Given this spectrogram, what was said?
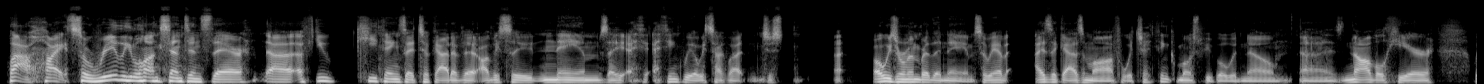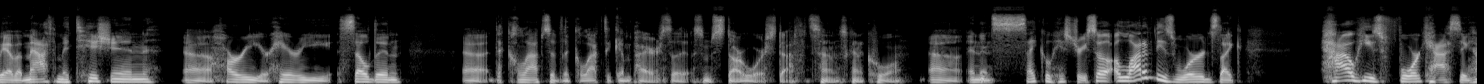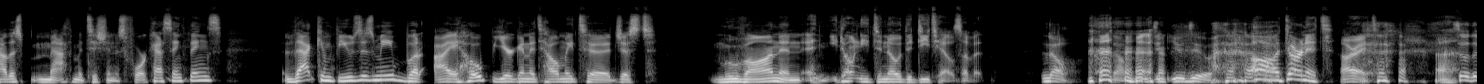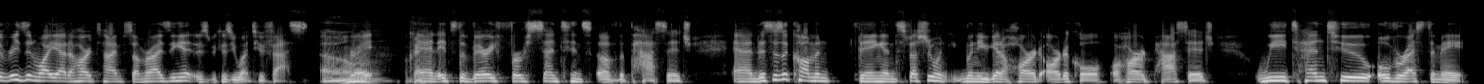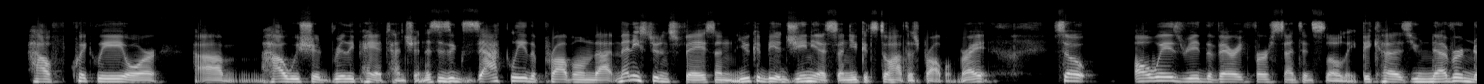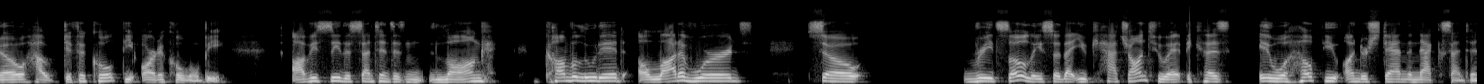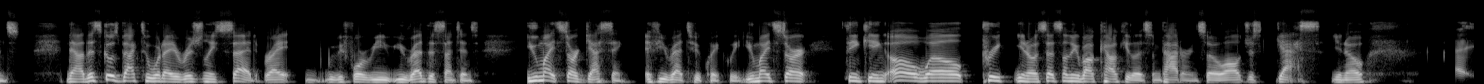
Wow. All right. So, really long sentence there. Uh, a few key things I took out of it. Obviously, names. I, I, th- I think we always talk about just uh, always remember the name. So, we have Isaac Asimov, which I think most people would know. Uh, his novel here. We have a mathematician, uh, Hari or Harry Seldon. Uh, the collapse of the Galactic Empire. So, some Star Wars stuff. It sounds kind of cool. Uh, and then psychohistory. So, a lot of these words, like how he's forecasting, how this mathematician is forecasting things, that confuses me. But I hope you're going to tell me to just move on and, and you don't need to know the details of it. No, no, you do. You do. oh, darn it. All right. Uh, so, the reason why you had a hard time summarizing it is because you went too fast. Oh, right. Okay. And it's the very first sentence of the passage. And this is a common thing. And especially when, when you get a hard article or hard passage, we tend to overestimate how quickly or um, how we should really pay attention. This is exactly the problem that many students face, and you could be a genius and you could still have this problem, right? So always read the very first sentence slowly because you never know how difficult the article will be. Obviously, the sentence is long, convoluted, a lot of words. So read slowly so that you catch on to it because it will help you understand the next sentence. Now, this goes back to what I originally said, right? Before we you read the sentence. You might start guessing if you read too quickly. You might start thinking, "Oh, well, pre, you know, it says something about calculus and patterns, so I'll just guess," you know.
